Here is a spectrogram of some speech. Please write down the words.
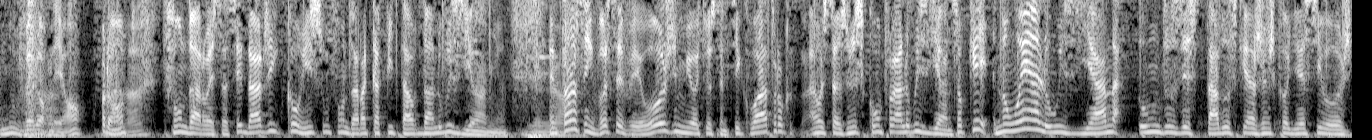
Nouvelle Orléans, pronto, fundaram essa cidade e com isso fundaram a capital da Louisiana. Então assim, você vê, hoje em 1804, os Estados Unidos compram a Louisiana, só que não é a Louisiana um dos estados que a gente conhece hoje,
